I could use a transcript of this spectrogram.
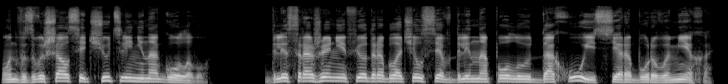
он возвышался чуть ли не на голову. Для сражения Федор облачился в длиннополую даху из серо-бурого меха,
